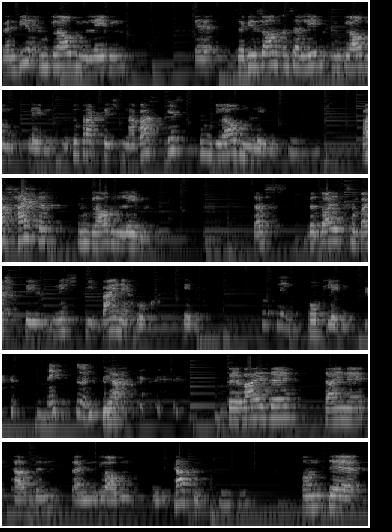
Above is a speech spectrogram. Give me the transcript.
wenn wir im Glauben leben, äh, wir sollen unser Leben im Glauben leben. Und du fragst dich, na was ist im Glauben leben? Was heißt es im Glauben leben? Das bedeutet zum Beispiel nicht die Beine hochheben. Hochlegen. Hochlegen. Nichts tun. Ja. Beweise deine Taten, deinen Glauben in die Taten. Mhm. Und äh,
